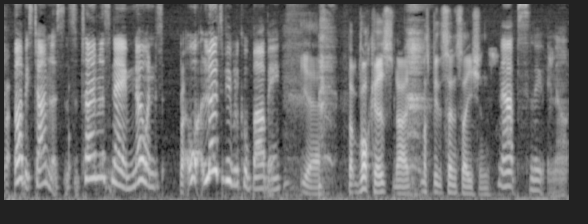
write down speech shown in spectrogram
that, Barbie's timeless. It's a timeless name. No one's. Right. Oh, loads of people are called Barbie. yeah, but rockers, no, must be the sensations. Absolutely not.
